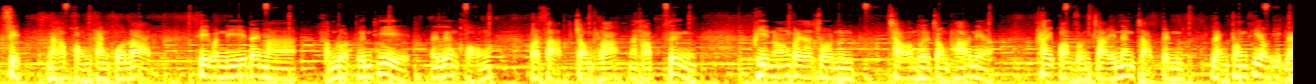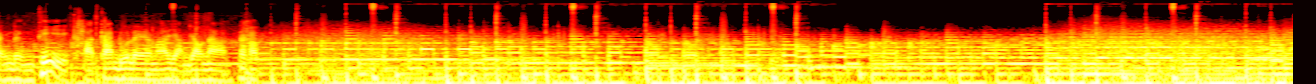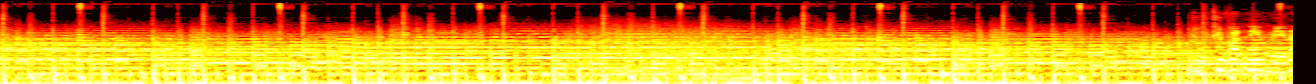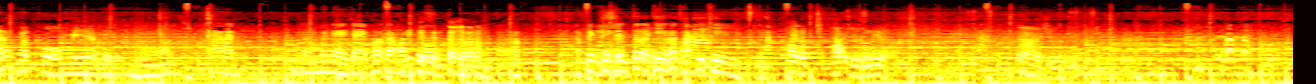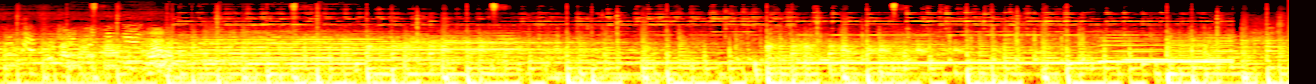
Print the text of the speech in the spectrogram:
สิทธิ์นะครับของทางโคราช ที่วันนี้ได้มาสำรวจพื้นที่ในเรื่องของปราสาทจอมพระนะครับ ซึ่งพี่น้องประชาชนชาวอำเภอจอมพระเนี่ยให้ความสนใจเนื่องจากเป็นแหล่งท่องเที่ยวอีกแหล่งหนึ่งที่ขาดการดูแลมาอย่างยาวนานนะครับ วัดนี้มีนะวัดโขงมีอะไร อ่ามันไม่แน่ใจเพราะทางวัดนี่เป็นเซ็นเตอร์แล้วนะ ครับเป็นพรีเซนเตอร์ที่เขาทำพิธีไม่แล้วพระอยู่ตรงนี้เหรออ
